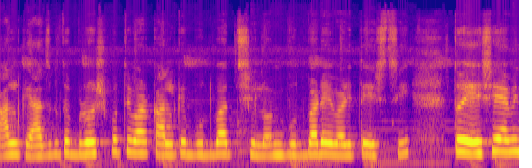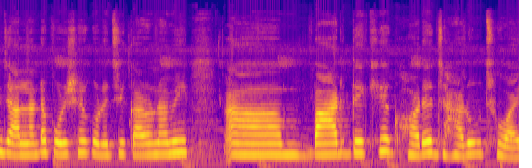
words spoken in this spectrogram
কালকে, আজকে তো বৃহস্পতিবার, কালকে বুধবার ছিল। আমি বুধবারে এ বাড়িতে এসেছি। তো এসে আমি জানলাটা পরিষ্কার করেছি কারণ আমি বার দেখে ঘরে ঝাড়ু ছোঁয়াই,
